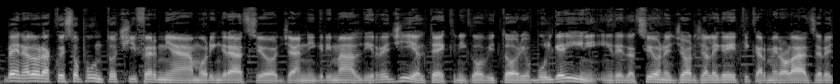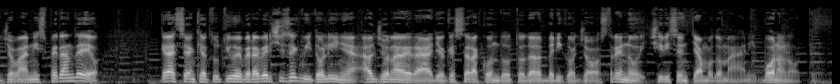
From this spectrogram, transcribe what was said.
Bene, allora a questo punto ci fermiamo. Ringrazio Gianni Grimaldi in regia, il tecnico Vittorio Bulgherini, in redazione Giorgio Allegretti, Carmelo Lazzaro e Giovanni Sperandeo. Grazie anche a tutti voi per averci seguito. Linea al giornale radio che sarà condotto da Alberico Giostra e noi ci risentiamo domani. Buonanotte.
